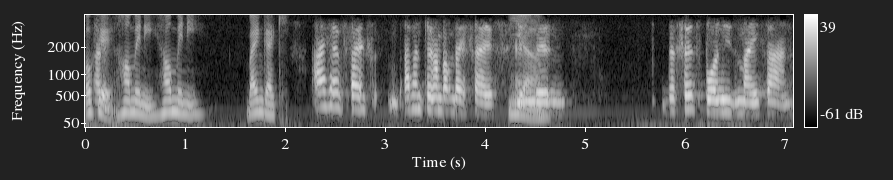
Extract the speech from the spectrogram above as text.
okay, how many? How many? Bangaki. I have five, abantwana bami bayi-five. Yeah. And then the first born is my son,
